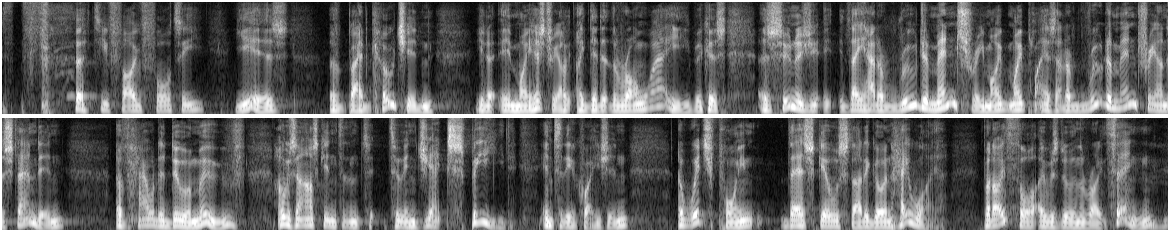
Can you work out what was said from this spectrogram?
35, 40 years of bad coaching you know, in my history, I, I, did it the wrong way because as soon as you, they had a rudimentary, my, my players had a rudimentary understanding of how to do a move, I was asking them to, to inject speed into the equation, at which point their skills started going haywire. But I thought I was doing the right thing, mm-hmm.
